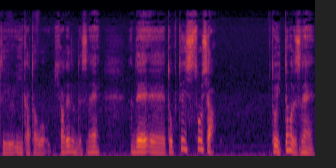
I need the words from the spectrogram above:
ていう言い方を聞かれるんですね。で、えー、特定失踪者といってもですね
